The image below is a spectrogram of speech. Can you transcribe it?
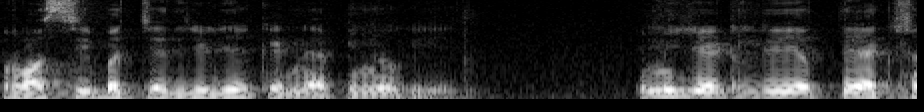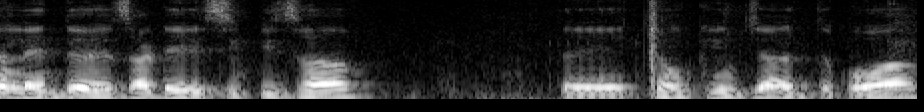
ਪ੍ਰਵਾਸੀ ਬੱਚੇ ਦੀ ਜਿਹੜੀ ਹੈ ਕਿਡਨੈਪਿੰਗ ਹੋ ਗਈ ਹੈ ਜੀ। ਇਮੀਡੀਏਟਲੀ ਉੱਤੇ ਐਕਸ਼ਨ ਲੈਂਦੇ ਹੋਏ ਸਾਡੇ ਏਸੀਪੀ ਸਾਹਿਬ ਤੇ ਚੌਂਕੀ ਇੰਚਾਰਜ ਦਗੋਆ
